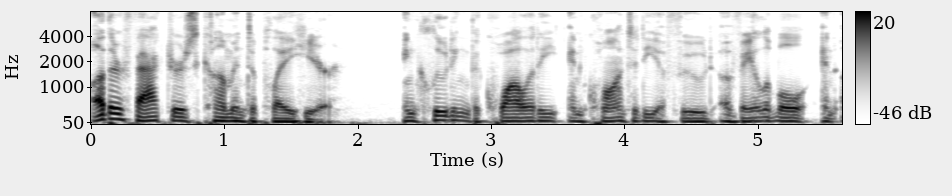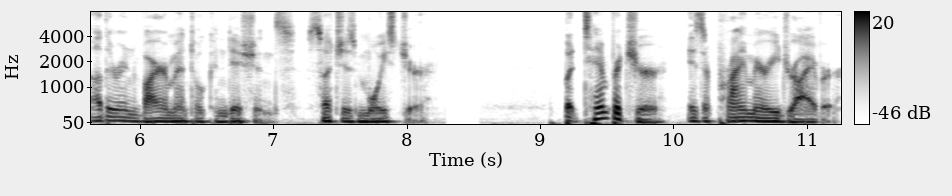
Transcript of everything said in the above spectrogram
other factors come into play here, including the quality and quantity of food available and other environmental conditions, such as moisture. But temperature is a primary driver.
